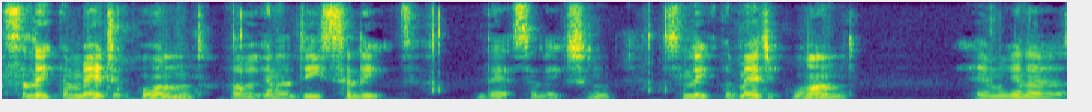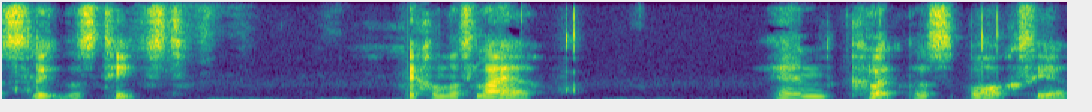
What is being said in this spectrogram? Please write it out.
select the magic wand, or we're going to deselect that selection. Select the magic wand, and we're going to select this text. Click on this layer, and click this box here.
